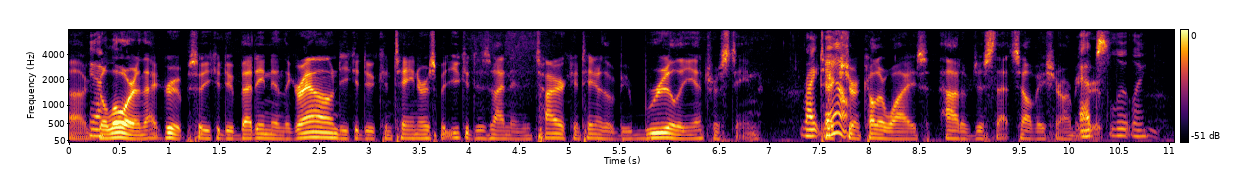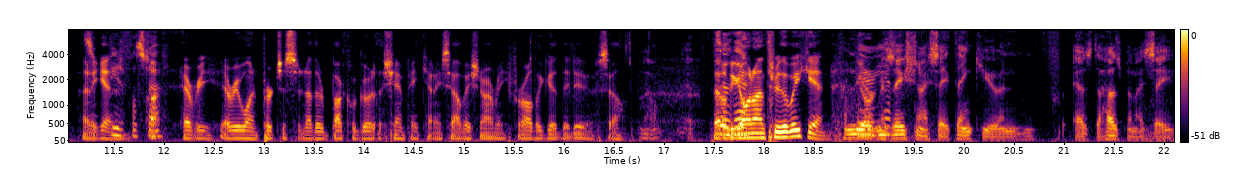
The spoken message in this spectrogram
uh, Yeah. galore in that group. So you could do bedding in the ground. You could do containers, but you could design an entire container that would be really interesting, right texture now, and color wise, out of just that Salvation Army group. absolutely. And It's again, beautiful uh, stuff. Every everyone purchased another buck will go to the Champaign County Salvation Army for all the good they do. So that'll So be that- going on through the weekend. From the There you have it. organization, I say thank you, and f- as the husband, I say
